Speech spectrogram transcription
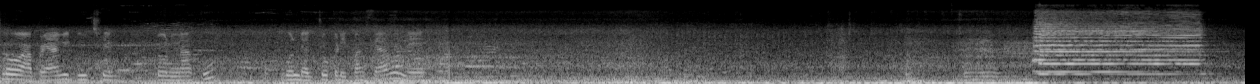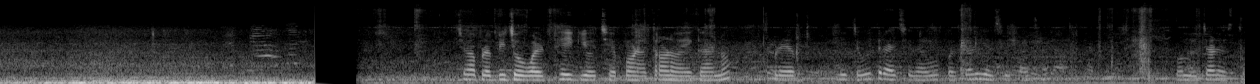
જો આપણે આવી ગયું છે ટોલ નાકું. ગોંડલ ચોકડી પાસે આવે ને. જો આપણે બીજો વર્લ્ડ થઈ ગયો છે પોણા ત્રણ વાગ્યાનો. આપણે નીચે ઉતર્યા છીએ ઉપર ચડીએ છીએ પાછા. મમ્મી ચડે છે.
